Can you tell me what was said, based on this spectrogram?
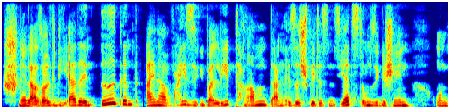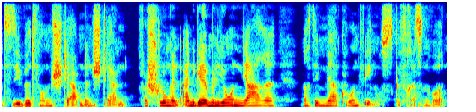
schneller. Sollte die Erde in irgendeiner Weise überlebt haben, dann ist es spätestens jetzt um sie geschehen und sie wird vom sterbenden Stern verschlungen, einige Millionen Jahre nachdem Merkur und Venus gefressen wurden.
